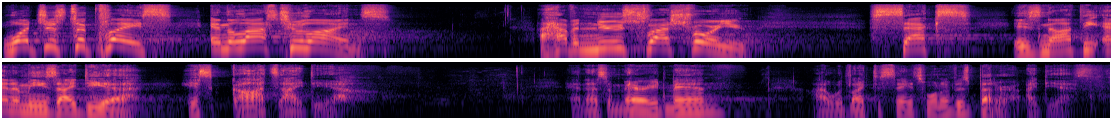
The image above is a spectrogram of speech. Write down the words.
what just took place in the last two lines? I have a news flash for you. Sex is not the enemy's idea, it's God's idea. And as a married man, I would like to say it's one of his better ideas.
